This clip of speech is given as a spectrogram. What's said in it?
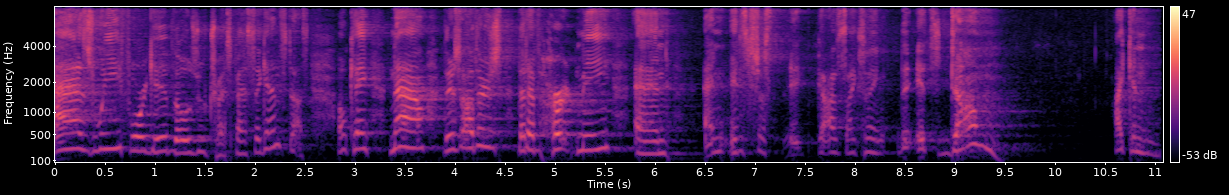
as we forgive those who trespass against us. Okay, now there's others that have hurt me and and it's just, it, God's like saying, it's dumb. I can,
